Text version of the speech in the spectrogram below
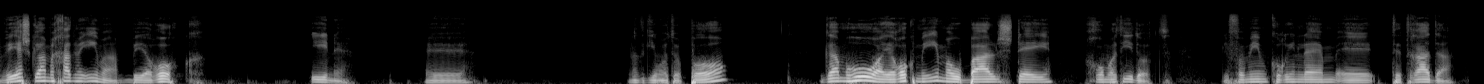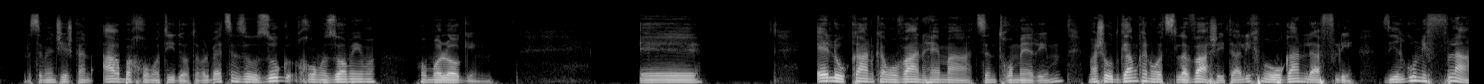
ויש גם אחד מאימא, בירוק. הנה. אה, נדגים אותו פה. גם הוא, הירוק מאימא, הוא בעל שתי כרומטידות. לפעמים קוראים להם אה, טטרדה, לסמן שיש כאן ארבע כרומטידות, אבל בעצם זהו זוג כרומוזומים הומולוגיים. אה, אלו כאן כמובן הם הצנטרומרים. מה שהודגם כאן הוא הצלבה, שהיא תהליך מאורגן להפליא. זה ארגון נפלא,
